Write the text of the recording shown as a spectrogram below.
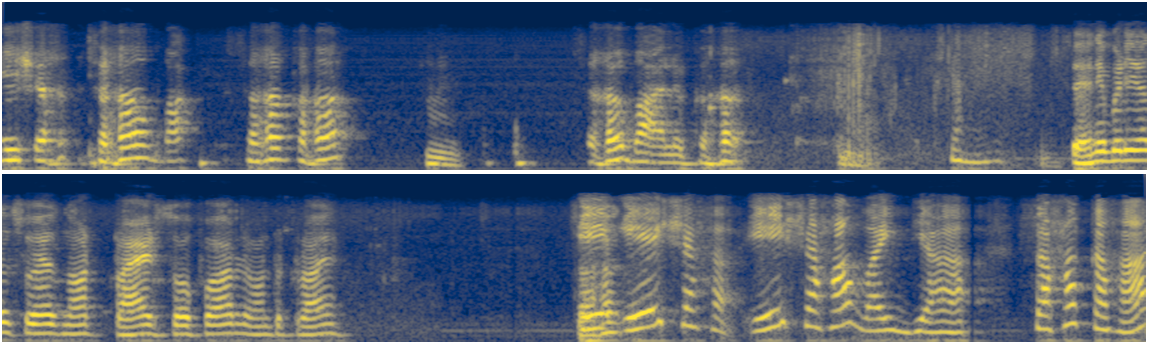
एषः सः सः कः सः बालकः So anybody else who has not tried so far, you want to try? एषः एषः वैद्यः सः कः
